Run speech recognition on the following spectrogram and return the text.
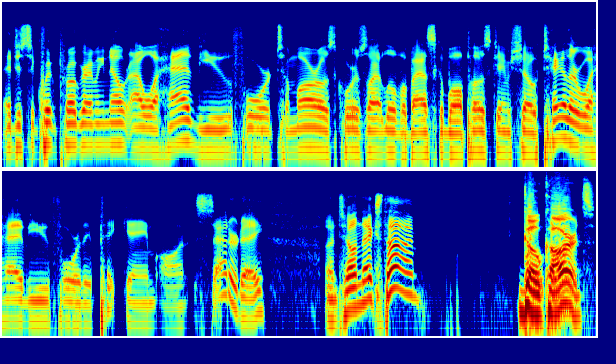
and just a quick programming note I will have you for tomorrow's Coors Light Louisville basketball postgame show. Taylor will have you for the pick game on Saturday. Until next time. Go Cards.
